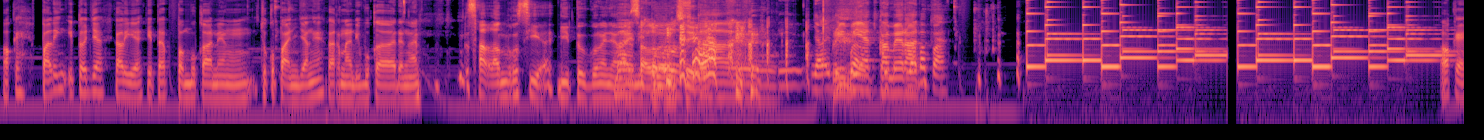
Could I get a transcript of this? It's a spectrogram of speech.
Oke, paling itu aja kali ya kita pembukaan yang cukup panjang ya karena dibuka dengan salam Rusia gitu. Gue nggak nyalain Salam itu. Rusia. sekali. Nyalain Privyet, Iqbal. kamera. Oke,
